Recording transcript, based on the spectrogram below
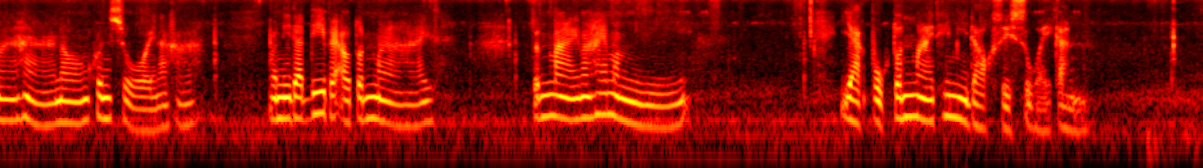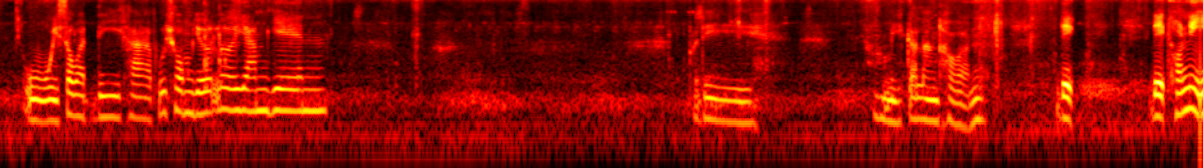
มาหาน้องคนสวยนะคะ วันนี้ดัดดี้ไปเอาต้นไม้ ต้นไม้มาให้มัมมีอยากปลูกต้นไม้ที่มีดอกสวยๆกัน อุ้ยสวัสดีค่ะ ผู้ชมเยอะเลยยามเย็น พอดีมัมมีกำลังถอนเด็ก เด็กเขาหนี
